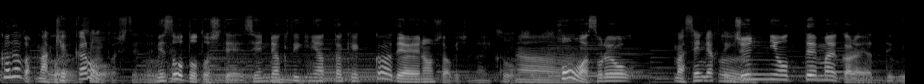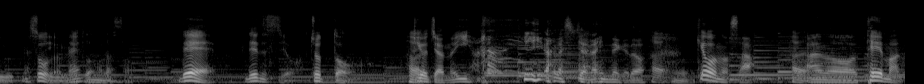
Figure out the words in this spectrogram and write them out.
果だから、うんまあ結果論としてメソッドとして戦略的にやった結果出会い直したわけじゃないから。本はそれをまあ戦略的に。順に追って前からやっていくそうだね。ででですよ。ちょっとはい。きよちゃんのいい話 いい話じゃないんだけどはい。今日のさはい。あのテーマの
